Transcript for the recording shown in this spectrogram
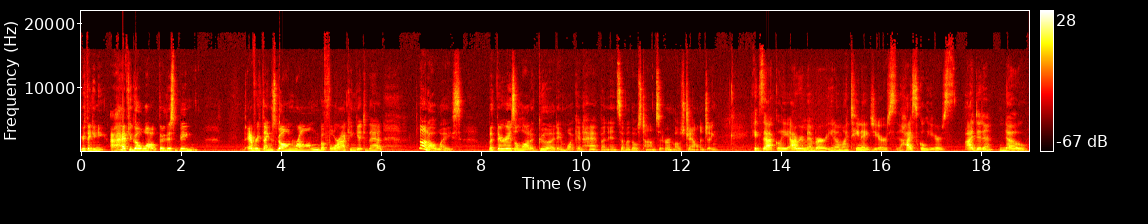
You're thinking, I have to go walk through this big, everything's gone wrong before I can get to that. Not always. But there is a lot of good in what can happen in some of those times that are most challenging. Exactly. I remember, you know, my teenage years, high school years, I didn't know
